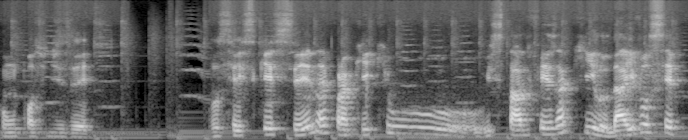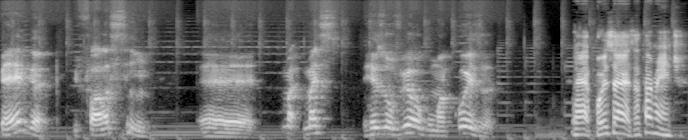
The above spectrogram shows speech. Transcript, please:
como posso dizer você esquecer, né, para que que o, o, Estado fez aquilo. Daí você pega e fala assim, é, mas, mas resolveu alguma coisa? É, pois é, exatamente.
